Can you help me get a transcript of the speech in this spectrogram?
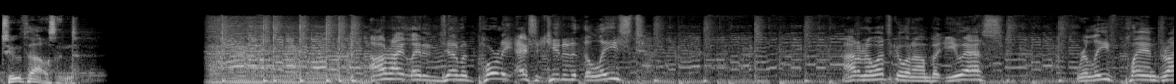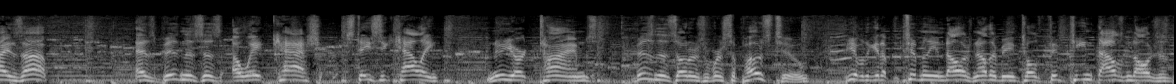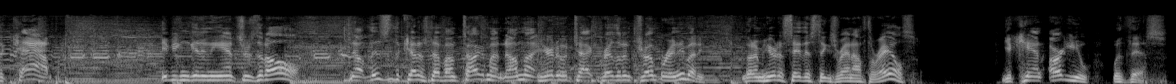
2000. All right, ladies and gentlemen, poorly executed at the least. I don't know what's going on, but U.S. relief plan dries up as businesses await cash. Stacy Cowley, New York Times. Business owners were supposed to be able to get up to $2 million. Now they're being told $15,000 is the cap if you can get any answers at all. Now, this is the kind of stuff I'm talking about. Now, I'm not here to attack President Trump or anybody, but I'm here to say this thing's ran off the rails. You can't argue with this.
